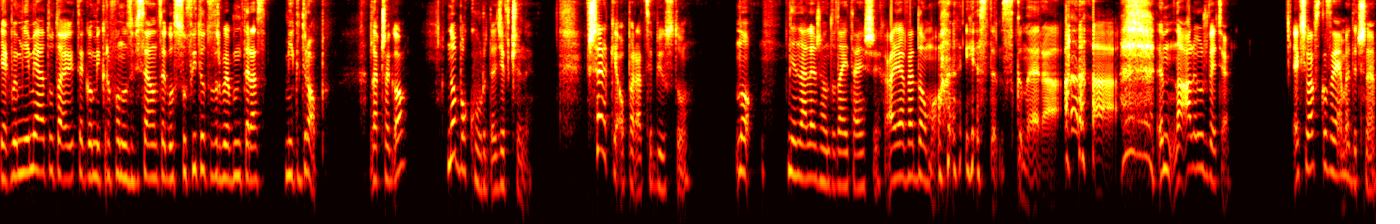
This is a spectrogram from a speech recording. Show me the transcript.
Jakbym nie miała tutaj tego mikrofonu zwisającego z sufitu, to zrobiłabym teraz mic drop. Dlaczego? No bo kurde, dziewczyny. Wszelkie operacje biustu no, nie należą do najtańszych, a ja wiadomo, jestem sknera. no, ale już wiecie, jak się ma wskazania medyczne,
